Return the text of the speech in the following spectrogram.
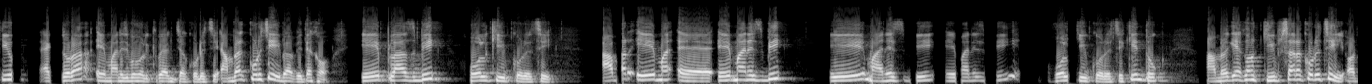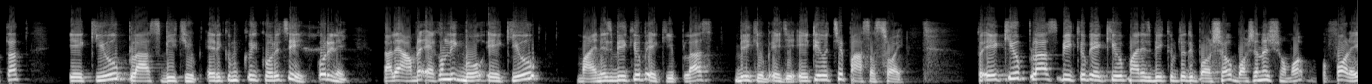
cube এক জোড়া A minus B whole cube এক জোড়া করেছি। আমরা করেছি এইভাবে, দেখো A plus B whole cube করেছি। আবার A minus B A minus B A minus B whole cube করেছি। কিন্তু আমরা কি এখন কিউব ছাড়া করেছি? অর্থাৎ A cube plus B cube এরকম কি করেছি? করি নাই। তাহলে আমরা এখন লিখব A cube minus B cube A cube plus B cube এই যে, এটি হচ্ছে পাঁচ আর ছয়। তো A cube plus B cube A cube minus B cube যদি বসাও, বসানোর সময়, পরে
